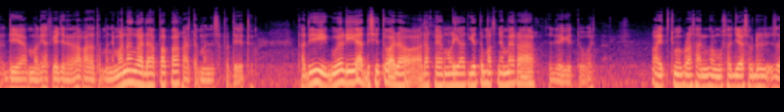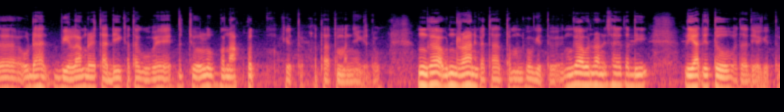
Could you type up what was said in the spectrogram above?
dia melihat ke jendela kata temannya mana nggak ada apa-apa? kata temannya seperti itu. Tadi gue lihat di situ ada ada kayak ngelihat gitu matanya merah jadi gitu kan wah itu cuma perasaan kamu saja sudah udah bilang dari tadi kata gue itu lu menakut gitu kata temannya gitu. Enggak beneran kata temanku gitu. Enggak beneran saya tadi lihat itu kata dia gitu.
